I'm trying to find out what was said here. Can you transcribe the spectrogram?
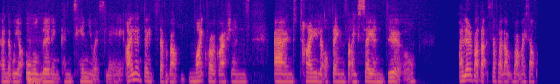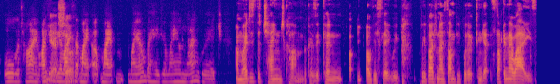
and that we are all Mhm. learning continuously. I learned th- stuff about microaggressions and tiny little things that I say and do. I learn about that stuff like that about myself all the time. I didn't Yeah, realize sure. that my uh, my my own behavior, my own language, And where does the change come? Because it can, obviously, we we both know some people that can get stuck in their ways.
